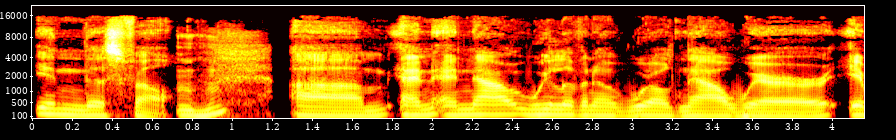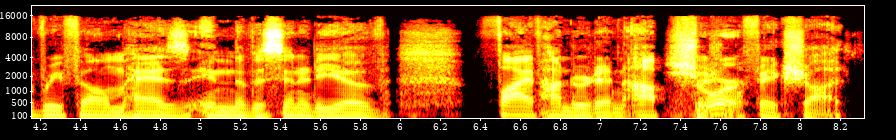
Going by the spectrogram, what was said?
in this film Mm-hmm. um, and and now we live in a world now where every film has in the vicinity of 500 and up Sure. visual effects shots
